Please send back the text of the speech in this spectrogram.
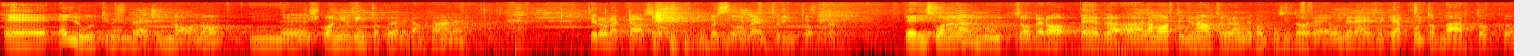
E, e l'ultimo invece, il nono, mh, eh, con il rintocco delle campane, che non a caso in questo momento rintoccano. Che risuonano a lutto però per uh, la morte di un altro grande compositore ungherese che è appunto Bartok.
